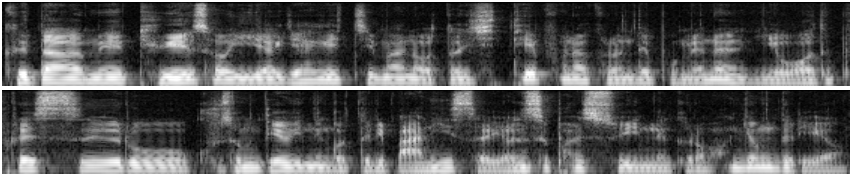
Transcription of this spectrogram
그 다음에 뒤에서 이야기하겠지만 어떤 CTF나 그런 데 보면은 이 워드프레스로 구성되어 있는 것들이 많이 있어요. 연습할 수 있는 그런 환경들이에요.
